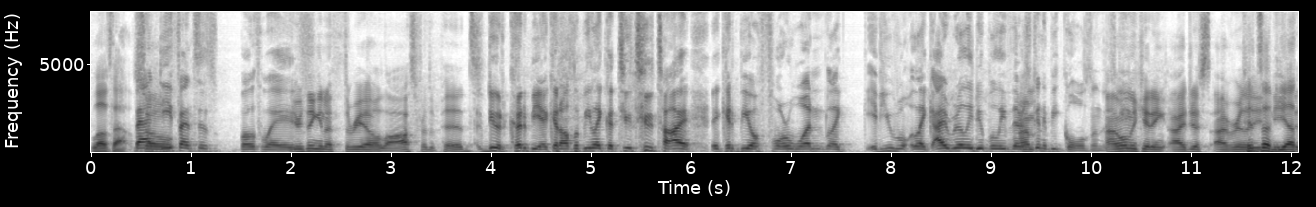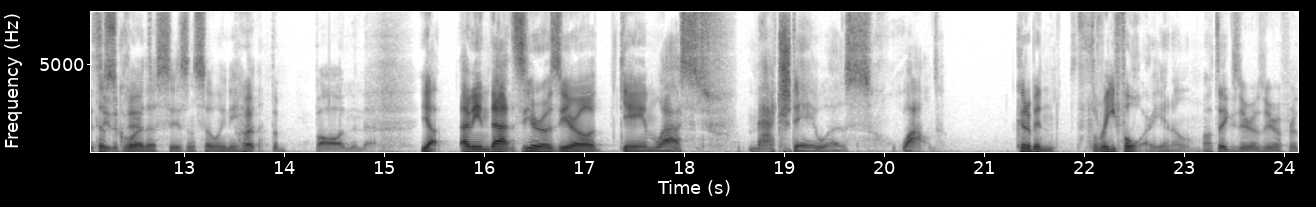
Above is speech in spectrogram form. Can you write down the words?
Love that. Bad So- defenses both ways. You're thinking a 3-0 loss for the Pids? Dude, it could be. It could also be like a two-two tie. It could be a four-one. Like if you like, I really do believe there's I'm- going to be goals in this. I'm game. only kidding. I just I really Kids have yet to, to, see the score Pids this season, so we need put the ball in the net. Yeah, I mean that 0-0 game last match day was wild. Could have been three four. You know. I'll take 0-0 for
